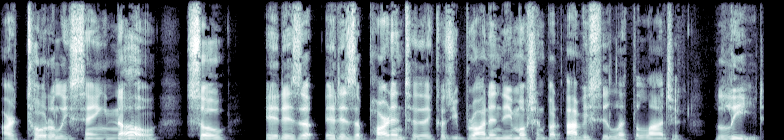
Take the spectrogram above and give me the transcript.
are totally saying no. So it is a it is a part into it because you brought in the emotion, but obviously let the logic lead,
